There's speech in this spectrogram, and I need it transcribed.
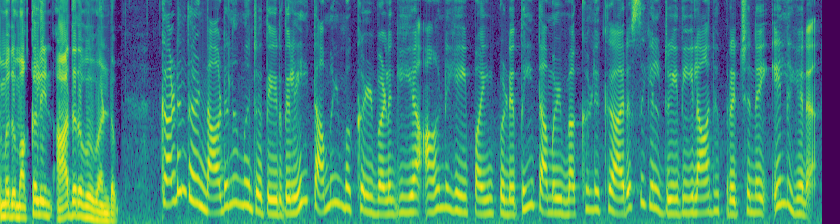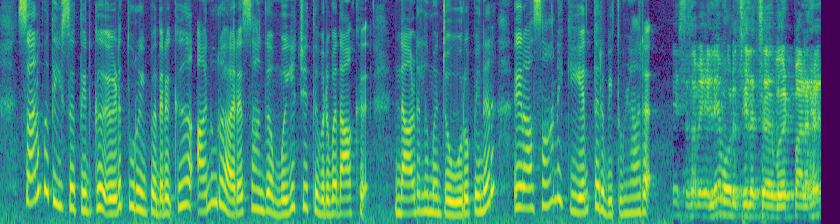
எமது மக்களின் ஆதரவு வேண்டும். கடந்த நாடாளுமன்ற தேர்தலில் தமிழ் மக்கள் வழங்கிய ஆணையை பயன்படுத்தி தமிழ் மக்களுக்கு அரசியல் ரீதியிலான பிரச்சினை இல்லை என சர்வதேசத்திற்கு எடுத்துரைப்பதற்கு அனுர அரசாங்கம் முயற்சித்து வருவதாக நாடாளுமன்ற உறுப்பினர் இரா சாணக்கியன் தெரிவித்துள்ளார். சபைகளிலும் ஒரு சில வேட்பாளர்கள்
